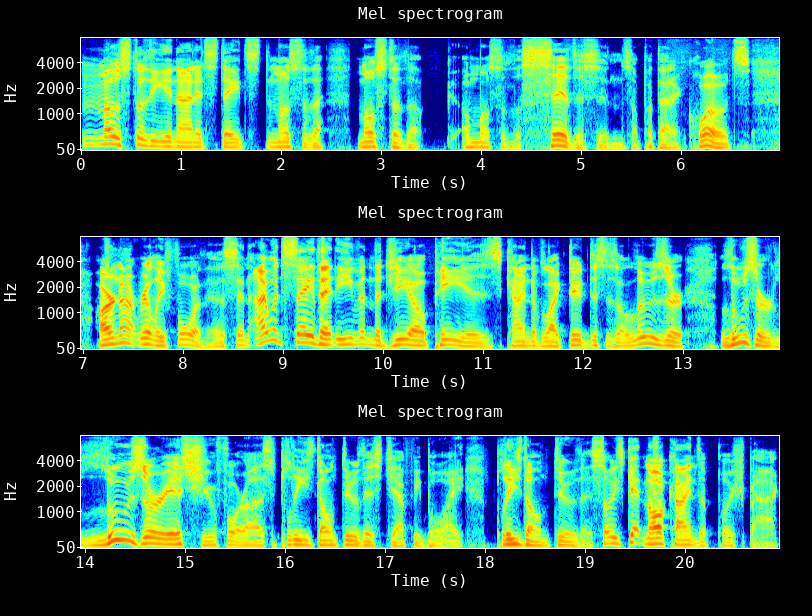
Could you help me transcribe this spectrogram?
most of the United States, most of the most of the Uh, most of the citizens, I'll put that in quotes, are not really for this. And I would say that even the GOP is kind of like, dude, this is a loser, loser, loser issue for us. Please don't do this, Jeffy boy. Please don't do this. So he's getting all kinds of pushback.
